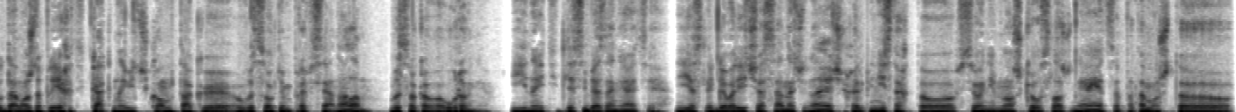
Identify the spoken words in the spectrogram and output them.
туда можно приехать как новичком, так и высоким профессионалом высокого уровня и найти для себя занятие. Если говорить сейчас о начинающих альпинистах, то все немножко усложняется, потому что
